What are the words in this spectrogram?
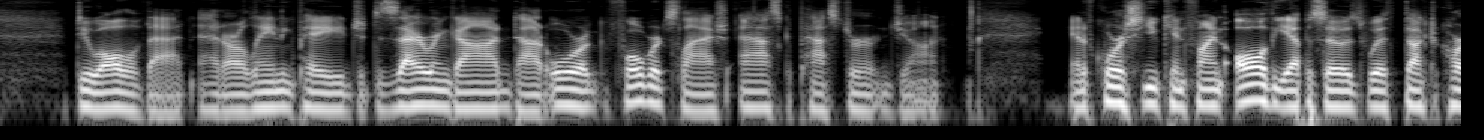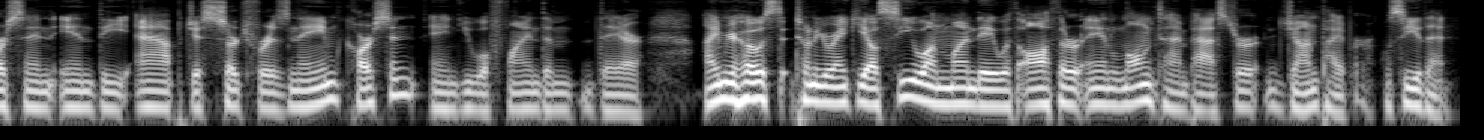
do all of that at our landing page, desiringgod.org forward slash ask Pastor John. And of course, you can find all the episodes with Dr. Carson in the app. Just search for his name, Carson, and you will find them there. I'm your host, Tony Reinke. I'll see you on Monday with author and longtime pastor John Piper. We'll see you then.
